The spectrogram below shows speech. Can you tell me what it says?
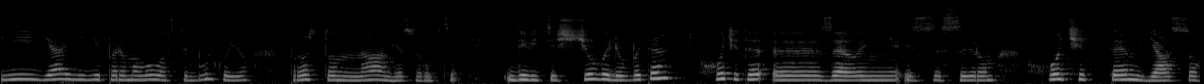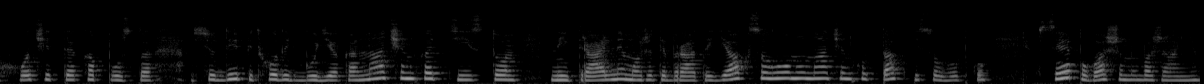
і я її перемолола з цибулькою просто на м'ясорубці. Дивіться, що ви любите. Хочете е, зелень з сиром, хочете м'ясо, хочете капуста. Сюди підходить будь-яка начинка, тісто нейтральне, можете брати як солону начинку, так і солодку. Все по вашому бажанню.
